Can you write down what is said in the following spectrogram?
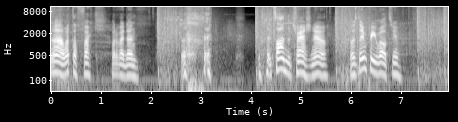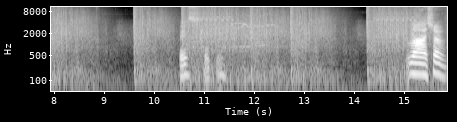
Ah, what the fuck? What have I done? it's all in the trash now. I was doing pretty well too. Please, thank you. Nah, I should have.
